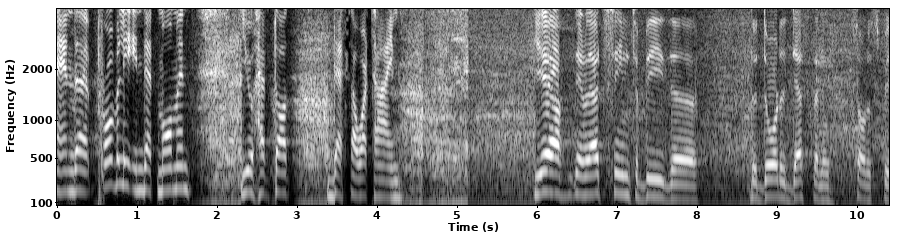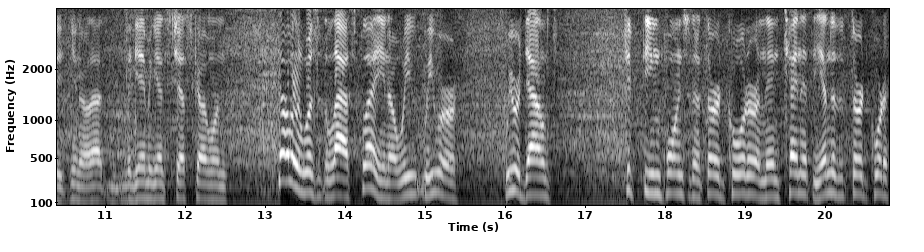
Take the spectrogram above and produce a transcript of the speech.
and uh, probably in that moment you have thought that's our time. Yeah, you know that seemed to be the the door to destiny, so to speak. You know that the game against CSKA when not only was it the last play, you know we we were we were down 15 points in the third quarter and then 10 at the end of the third quarter.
